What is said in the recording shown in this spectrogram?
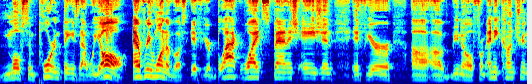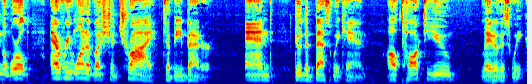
most important thing is that we all every one of us if you're black white spanish asian if you're uh, uh, you know from any country in the world every one of us should try to be better and do the best we can. I'll talk to you later this week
